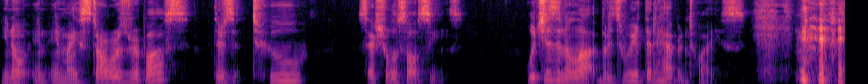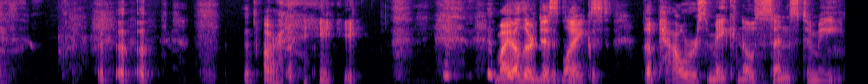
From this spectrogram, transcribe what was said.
you know, in, in my Star Wars ripoffs, there's two sexual assault scenes, which isn't a lot, but it's weird that it happened twice. All right. My other dislikes. The powers make no sense to me.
